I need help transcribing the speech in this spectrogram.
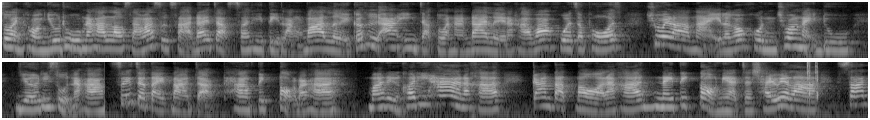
ส่วนของ YouTube นะคะ เราสามารถศึกษาได้จากสถิติหลังบ้านเลย ก็คืออ้างอิงจากตัวนั้นได้เลยนะคะ ว่าควรจะโพสต์ช่วงเวลาไหน แล้วก็คนช่วงไหนดูเยอะที่สุดนะคะ ซึ่งจะแตกต่างจากทาง TikTok นะคะ มาถึงข้อที่ 5 นะคะ การตัดต่อนะคะใน TikTok เนี่ยจะใช้เวลาสั้น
